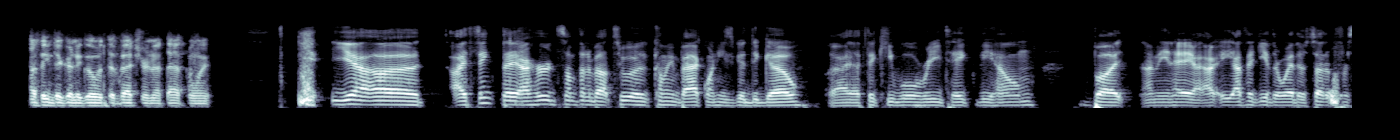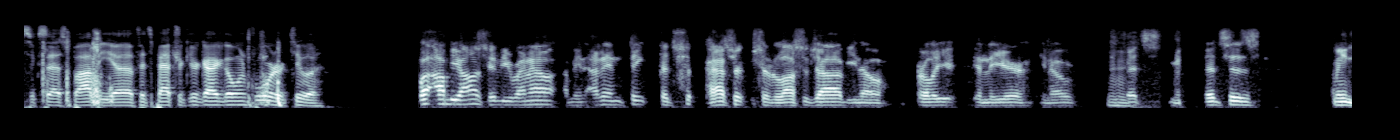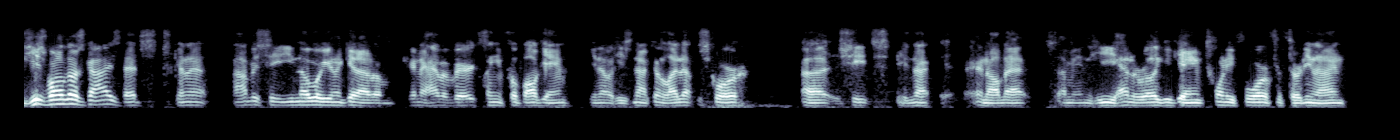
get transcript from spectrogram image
I think they're going to go with the veteran at that point. Yeah, uh, I think they. I heard something about Tua coming back when he's good to go. I, I think he will retake the helm. But I mean, hey, I, I think either way they're set up for success. Bobby uh, Fitzpatrick, your guy going forward or Tua? Well, I'll be honest with you right now. I mean, I didn't think Fitzpatrick should have lost the job. You know, early in the year. You know, Mhm. Fitz, Fitz is. I mean, he's one of those guys that's gonna obviously you know where you're gonna get out of him. You're gonna have a very clean football game. You know, he's not gonna light up the score uh, sheets. He's not and all that. I mean, he had a really good game, 24 for 39.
